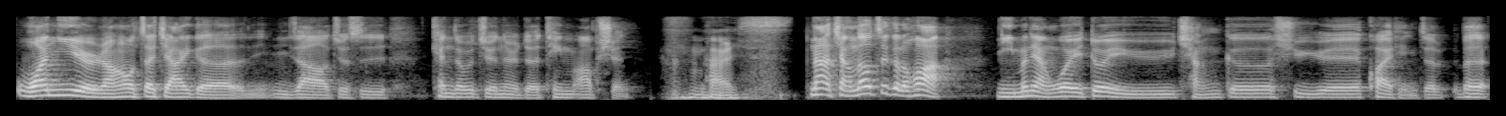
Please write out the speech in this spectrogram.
one year，然后再加一个你你知道就是 Kendall Jenner 的 team option。nice，那讲到这个的话，你们两位对于强哥续约快艇这不是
